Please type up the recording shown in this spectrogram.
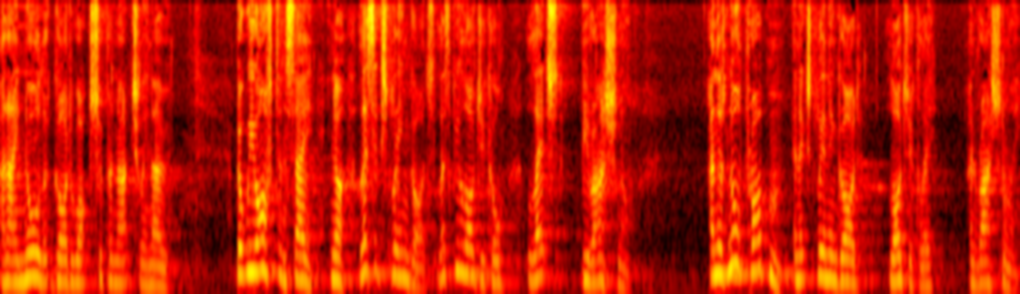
And I know that God works supernaturally now. But we often say, you know, let's explain God. Let's be logical. Let's be rational. And there's no problem in explaining God logically and rationally.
